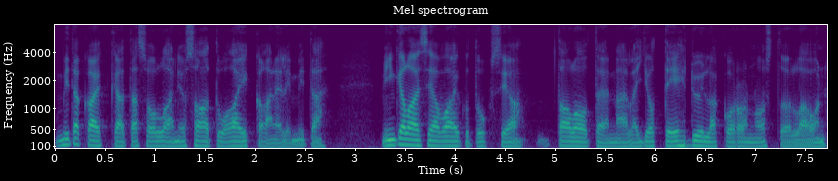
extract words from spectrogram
mitä kaikkea tässä ollaan jo saatu aikaan, eli mitä, minkälaisia vaikutuksia talouteen näillä jo tehdyillä koronostoilla on,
